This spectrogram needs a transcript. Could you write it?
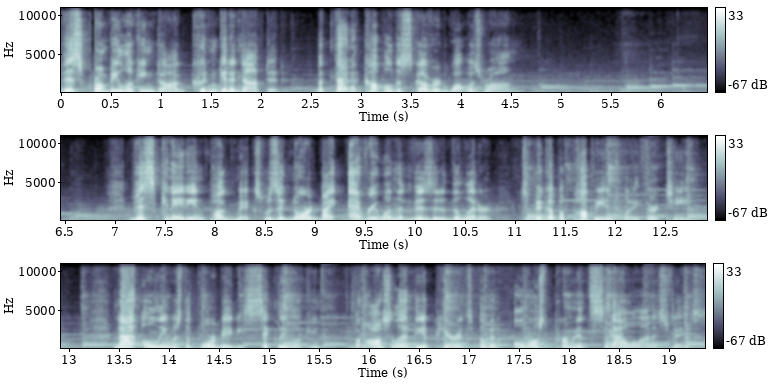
This grumpy-looking dog couldn't get adopted, but then a couple discovered what was wrong. This Canadian pug mix was ignored by everyone that visited the litter to pick up a puppy in 2013. Not only was the poor baby sickly looking, but also had the appearance of an almost permanent scowl on his face.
